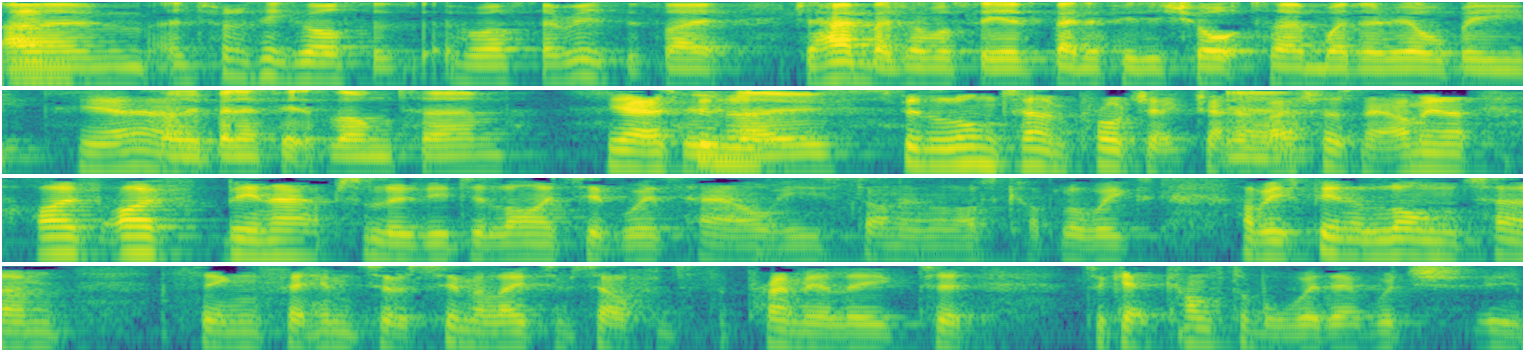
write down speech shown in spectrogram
Um, um, I'm trying to think who else is, who else there is. It's like Jahanbakhsh obviously has benefited short term. Whether he'll be Yeah. going to benefits long term, Yeah, it's who been a, it's been a long term project, Jack Yeah. hasn't it? I mean, I've I've been absolutely delighted with how he's done in the last couple of weeks. I mean, it's been a long term thing for him to assimilate himself into the Premier League to to get comfortable with it, which he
